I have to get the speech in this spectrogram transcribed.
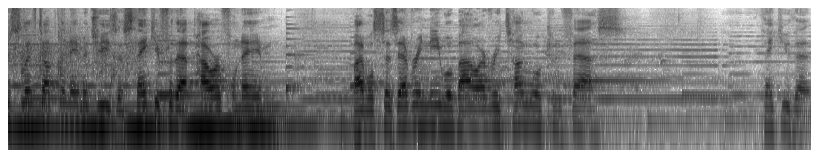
just lift up the name of Jesus. Thank you for that powerful name. Bible says every knee will bow, every tongue will confess. Thank you that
